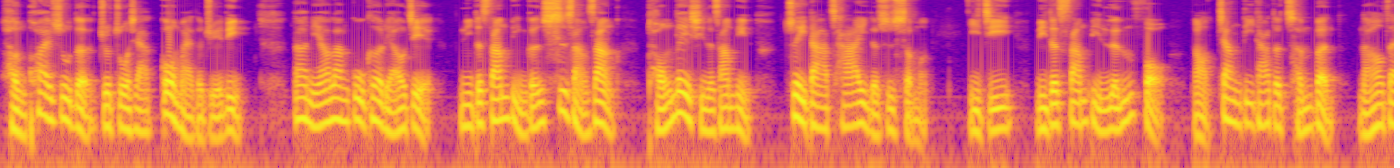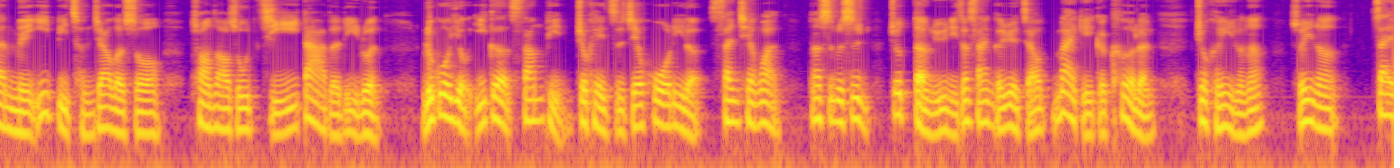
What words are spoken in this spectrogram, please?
很快速的就做下购买的决定。那你要让顾客了解你的商品跟市场上同类型的商品最大差异的是什么，以及你的商品能否啊降低它的成本，然后在每一笔成交的时候创造出极大的利润。如果有一个商品就可以直接获利了三千万，那是不是就等于你这三个月只要卖给一个客人就可以了呢？所以呢？在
